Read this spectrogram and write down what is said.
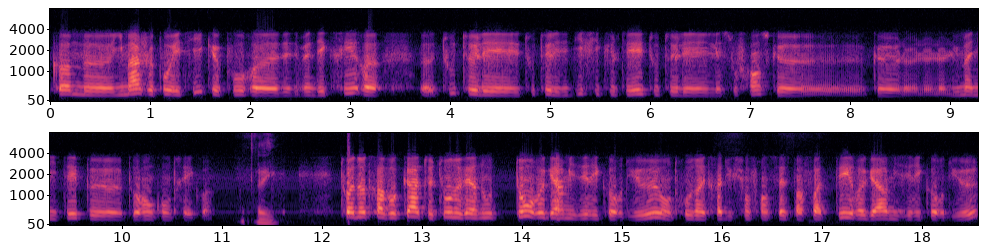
comme image poétique pour décrire toutes les toutes les difficultés, toutes les, souffrances que que l'humanité peut, peut rencontrer, quoi. Oui. Toi, notre avocate, tourne vers nous ton regard miséricordieux. On trouve dans les traductions françaises parfois tes regards miséricordieux.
